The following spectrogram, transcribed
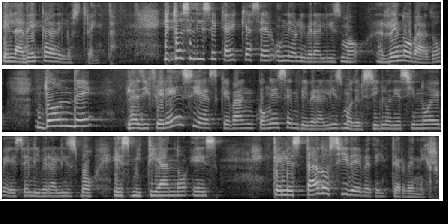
en la década de los 30. Y entonces dice que hay que hacer un neoliberalismo renovado donde las diferencias que van con ese liberalismo del siglo XIX, ese liberalismo smithiano, es que el Estado sí debe de intervenir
